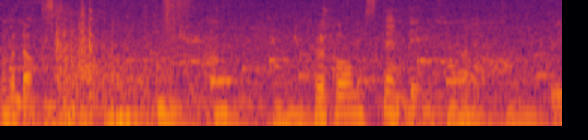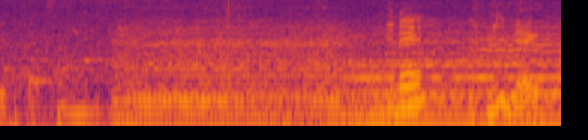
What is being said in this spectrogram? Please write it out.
Open door. Her home standing. Right. Brief text. Mine? Mine?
